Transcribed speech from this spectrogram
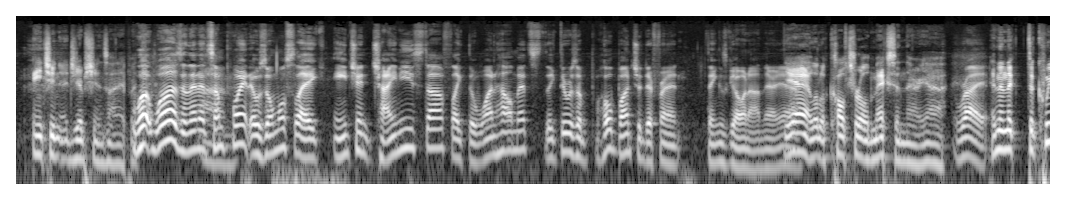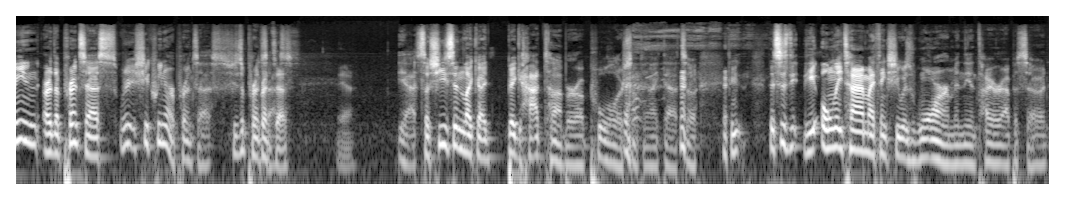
ancient Egyptians on it. But What was, and then at some Um, point it was almost like ancient Chinese stuff, like the one helmets. Like there was a whole bunch of different things going on there. Yeah. yeah. a little cultural mix in there. Yeah. Right. And then the the queen or the princess. What is she? a Queen or a princess? She's a princess. Princess. Yeah. Yeah. So she's in like a big hot tub or a pool or something like that. So this is the the only time I think she was warm in the entire episode.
